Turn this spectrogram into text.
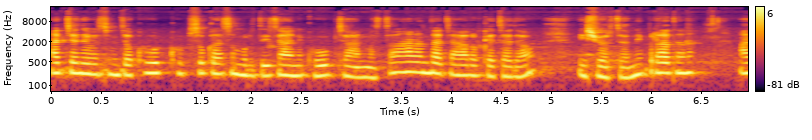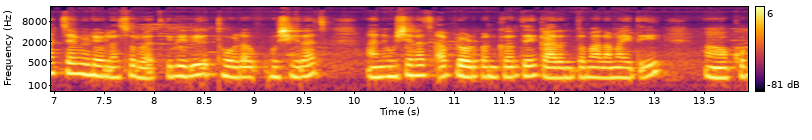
आजच्या दिवस तुमचा खूप खूप सुखा समृद्धीचा आणि खूप छान मस्त आनंदाच्या आरोग्याचा जाव. ईश्वरचरणी प्रार्थना. आजच्या व्हिडिओला सुरुवात केलेली थोडं उशिराच आणि उशिराच अपलोड पण करते कारण तुम्हाला माहिती आहे, खूप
